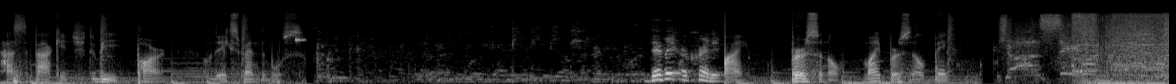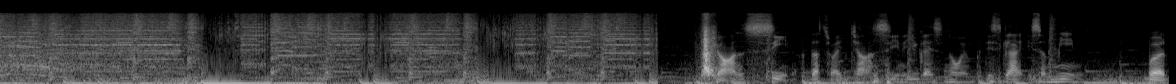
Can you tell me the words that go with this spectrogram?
has the package to be part of the Expendables. Debit or credit? My personal, my personal pick John Cena. That's right, John Cena. You guys know him. This guy is a meme. But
